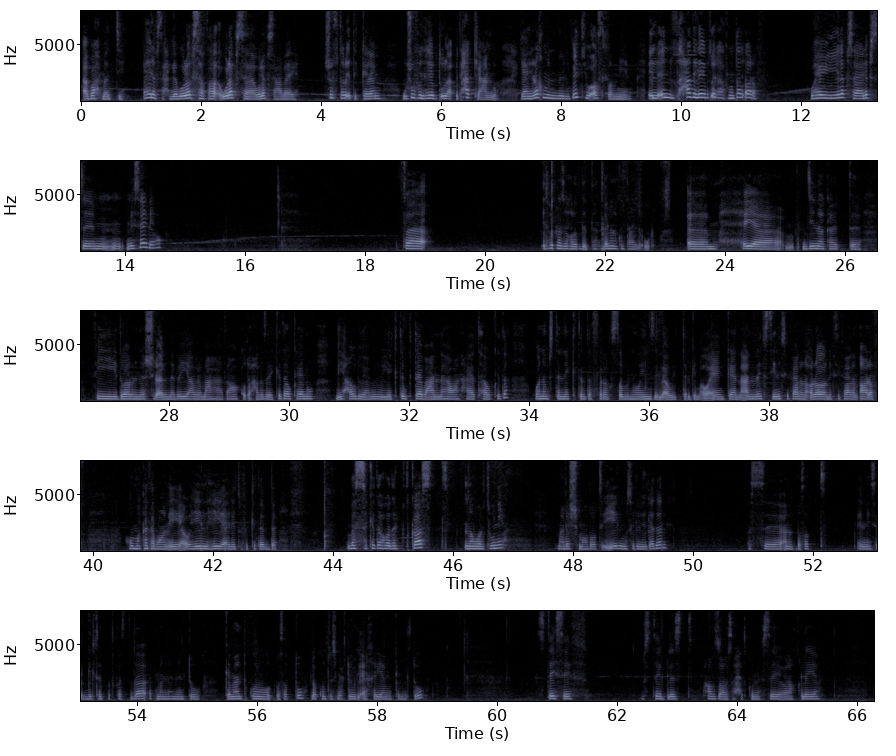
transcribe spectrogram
أبو أحمد دي هي لابسة حجاب ولابسة ط- ولابسة ولابسة عباية. شوف طريقة الكلام وشوف اللي هي بتقولها بتحكي عنه. يعني رغم إن الفيديو أصلا مين إلا إن الحاجة اللي هي بتقولها في منتهى القرف. وهي لابسة لبس مثالي أهو. ف الفكرة دي غلط جدا. ده اللي أنا كنت عايزة أقوله. هي دينا كانت في دار نشر أجنبية عاملة معاها تعاقد أو حاجة زي كده وكانوا بيحاولوا يعملوا يكتبوا كتاب عنها وعن حياتها وكده. وأنا مستنية الكتاب ده بفارغ الصبر إن هو ينزل أو يترجم أو أيا كان. أنا نفسي نفسي فعلا أقرأه نفسي فعلا أعرف هما كتبوا عن إيه أو هي اللي هي قالته في الكتاب ده. بس كده هو ده البودكاست. نورتوني. معلش موضوع تقيل مثير للجدل. بس أنا اتبسطت إني سجلت البودكاست ده. أتمنى إن أنتوا كمان تكونوا اتبسطتوا. لو كنتوا سمعتوه للآخر يعني وكملتوه. Stay safe. و stay blessed. حافظوا على صحتكم النفسية والعقلية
